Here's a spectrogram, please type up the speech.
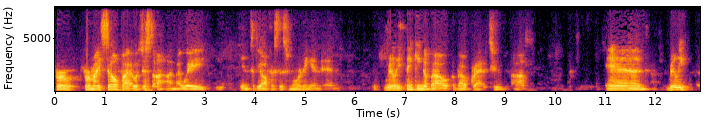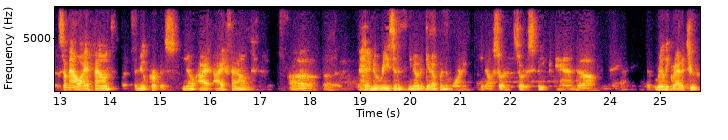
for for myself, I was just on, on my way into the office this morning and and really thinking about about gratitude, um, and really somehow I found a new purpose. You know, I I found uh, uh, a new reason, you know, to get up in the morning. You know, sort of so to speak, and. Uh, really gratitude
